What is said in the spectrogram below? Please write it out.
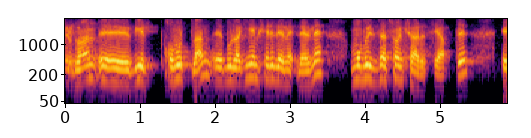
Erdoğan e, bir komutla e, buradaki hemşeri devletlerine mobilizasyon çağrısı yaptı. E,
